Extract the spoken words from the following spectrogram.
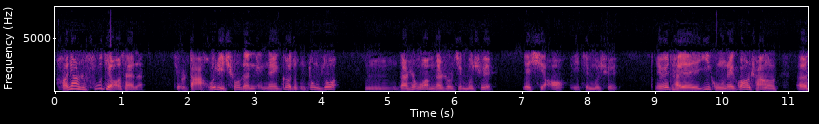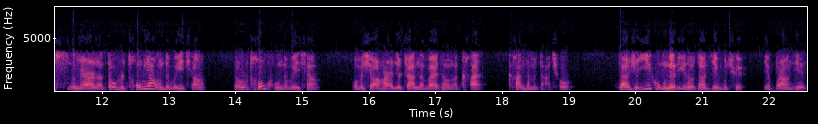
好像是浮雕似的，就是打回力球的那那各种动作。嗯，但是我们那时候进不去，也小，也进不去，因为他一宫那广场，呃，四面呢都是同样的围墙，都是镂空的围墙。我们小孩就站在外头呢，看看他们打球。但是一宫那里头咱进不去，也不让进。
